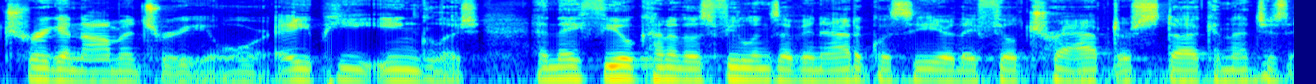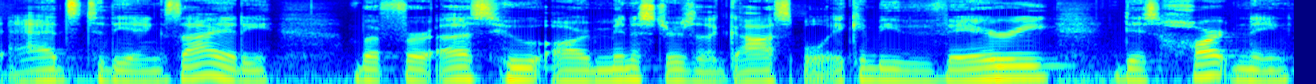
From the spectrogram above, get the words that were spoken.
trigonometry or AP English. And they feel kind of those feelings of inadequacy or they feel trapped or stuck, and that just adds to the anxiety. But for us who are ministers of the gospel, it can be very disheartening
